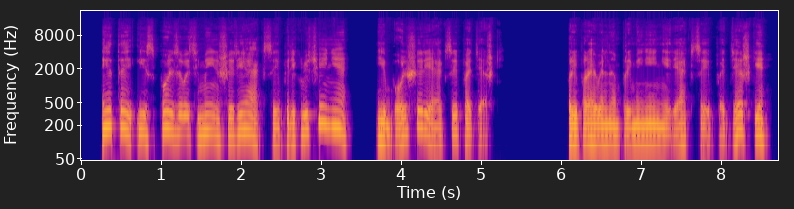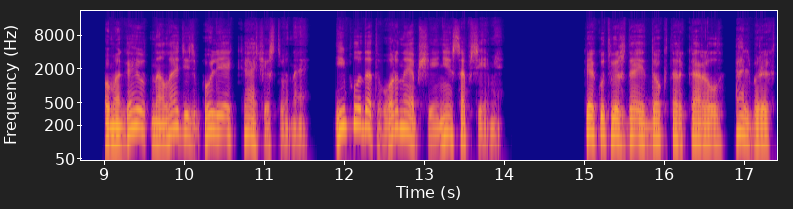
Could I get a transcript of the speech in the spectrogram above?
– это использовать меньше реакции переключения и больше реакции поддержки. При правильном применении реакции поддержки помогают наладить более качественное и плодотворное общение со всеми. Как утверждает доктор Карл Альбрехт,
